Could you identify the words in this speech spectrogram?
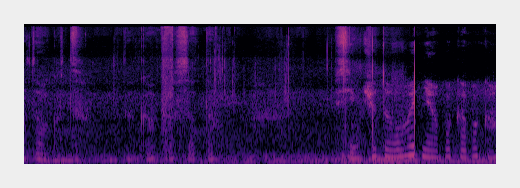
Отак от. Така красота. Всім чудового дня, пока-пока.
